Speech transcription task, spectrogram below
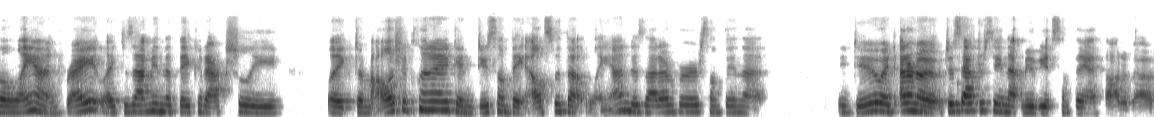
the land, right? Like, does that mean that they could actually like demolish a clinic and do something else with that land? Is that ever something that they do? I, I don't know. Just after seeing that movie, it's something I thought about.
